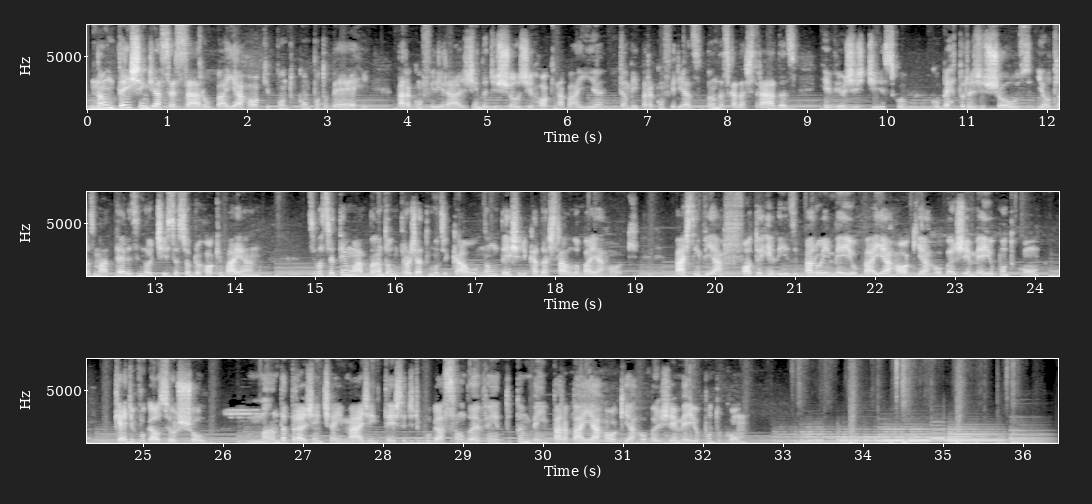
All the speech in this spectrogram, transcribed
Não deixem de acessar o bahiarock.com.br para conferir a agenda de shows de rock na Bahia e também para conferir as bandas cadastradas, reviews de disco, coberturas de shows e outras matérias e notícias sobre o rock baiano. Se você tem uma banda ou um projeto musical, não deixe de cadastrá-lo no Bahia Rock. Basta enviar foto e release para o e-mail bahiarock.gmail.com. Quer divulgar o seu show? manda pra gente a imagem e texto de divulgação do evento também para bahiarock.gmail.com.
